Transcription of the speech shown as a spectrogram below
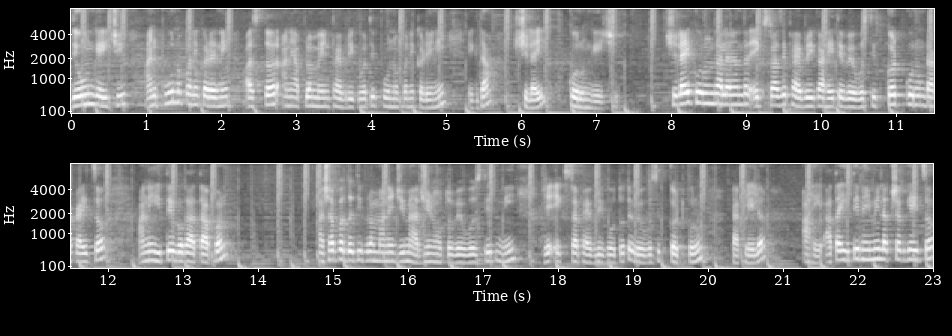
देऊन घ्यायची आणि पूर्णपणे कडेने अस्तर आणि आपलं मेन फॅब्रिकवरती पूर्णपणे कडेने एकदा शिलाई करून घ्यायची. शिलाई करून झाल्यानंतर एक्स्ट्रा जे फॅब्रिक आहे ते व्यवस्थित कट करून टाकायचं. आणि इथे बघा आता आपण अशा पद्धतीप्रमाणे जे मार्जिन होतं व्यवस्थित मी जे एक्स्ट्रा फॅब्रिक होतं ते व्यवस्थित कट करून टाकलेलं आहे. आता इथे नेहमी लक्षात घ्यायचं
